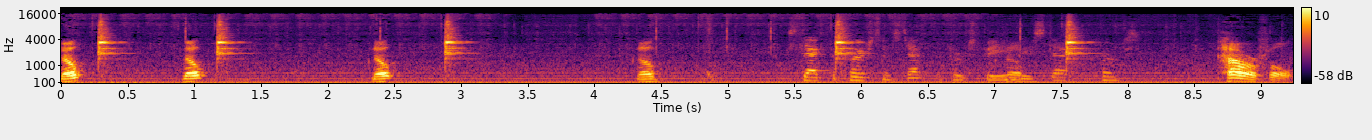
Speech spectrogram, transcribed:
Nope. Nope. Nope. Nope. Stack the perks and stack the perks, baby. Nope. Stack the perks. Powerful.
